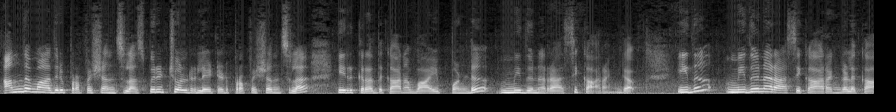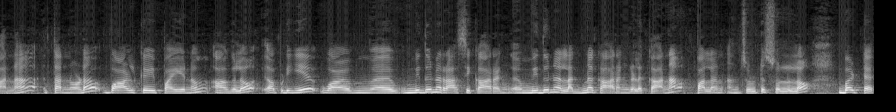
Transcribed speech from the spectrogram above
அந்த மாதிரி ப்ரொஃபஷன்ஸில் ஸ்பிரிச்சுவல் ரிலேட்டட் ப்ரொஃபஷன்ஸில் இருக்கிறதுக்கான வாய்ப்புண்டு மிதுன ராசிக்காரங்க. இது மிதுன ராசிக்காரங்களுக்கான தன்னோட வாழ்க்கை பயணம் ஆகலாம் அப்படியே வா- மிதுன ராசிக்காரங்க மிதுன லக்னக்காரங்களுக்கான பலன் சொல்லிட்டு சொல்லலாம். பட்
